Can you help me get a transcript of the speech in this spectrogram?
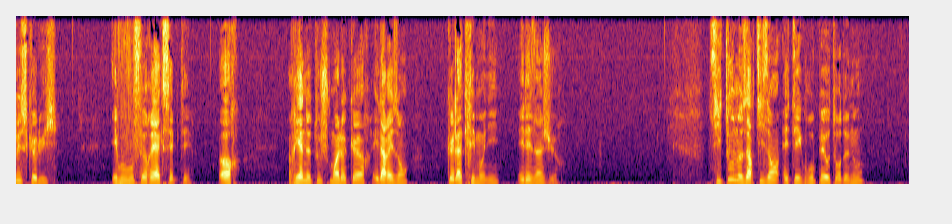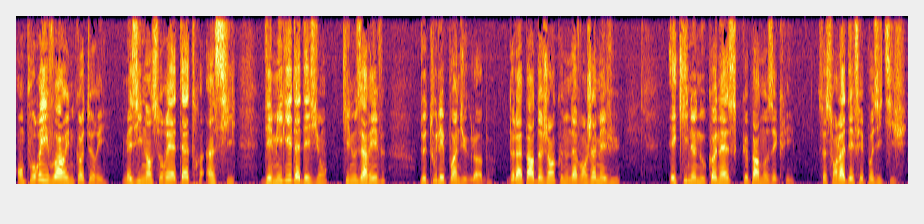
plus que lui, et vous vous ferez accepter. Or, rien ne touche moins le cœur et la raison que l'acrimonie et les injures. Si tous nos artisans étaient groupés autour de nous, on pourrait y voir une coterie, mais il n'en saurait être ainsi des milliers d'adhésions qui nous arrivent de tous les points du globe, de la part de gens que nous n'avons jamais vus et qui ne nous connaissent que par nos écrits. Ce sont là des faits positifs,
